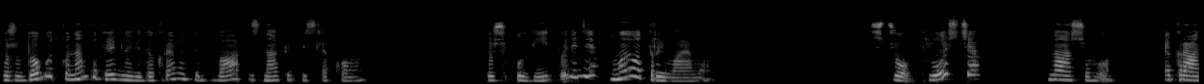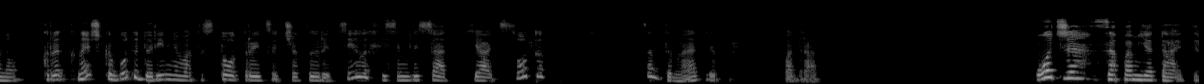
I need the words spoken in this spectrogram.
Тож у добутку нам потрібно відокремити два знаки після коми. Тож у відповіді ми отримаємо, що площа нашого екрану книжки буде дорівнювати 134,85 см квадратних. Отже, запам'ятайте,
